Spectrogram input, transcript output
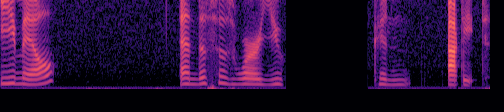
Email, and this is where you can activate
